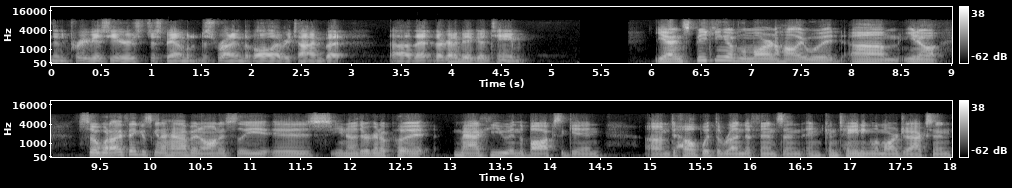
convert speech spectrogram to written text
in previous years, just being able to just running the ball every time. But uh, they're going to be a good team. Yeah, and speaking of Lamar and Hollywood, um, you know, so what I think is going to happen, honestly, is you know they're going to put Mathieu in the box again um, to help with the run defense and, and containing Lamar Jackson.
